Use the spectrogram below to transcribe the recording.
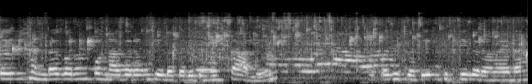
ते थंड करून पुन्हा गरम केलं तरी तुम्ही चालेल. बघितलं तेल किती गरम आहे ना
